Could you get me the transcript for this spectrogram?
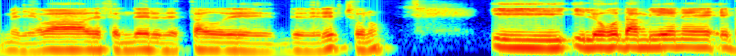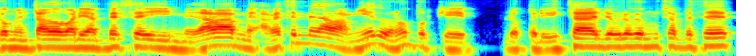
me lleva a defender el Estado de, de Derecho, ¿no? Y, luego también he, comentado varias veces y me daba, a veces me daba miedo, ¿no? Porque los periodistas yo creo que muchas veces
